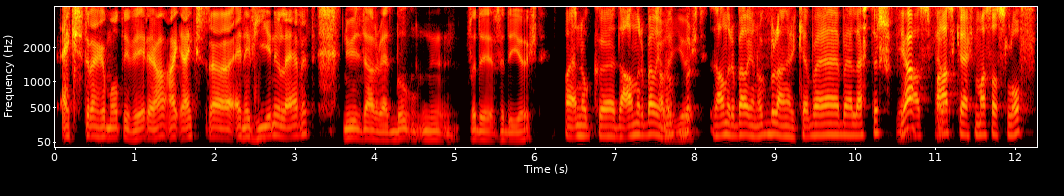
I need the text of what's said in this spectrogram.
extra gemotiveerd, ja, extra energie in je lijf hebt. Nu is daar Red Bull eh, voor de, voor de jeugd. En ook eh, de andere Belgen Alle ook, jeugd. de andere Belgen ook belangrijk hè, bij, bij Leicester. Ja. Vaas, Vaas krijgt massas lof.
